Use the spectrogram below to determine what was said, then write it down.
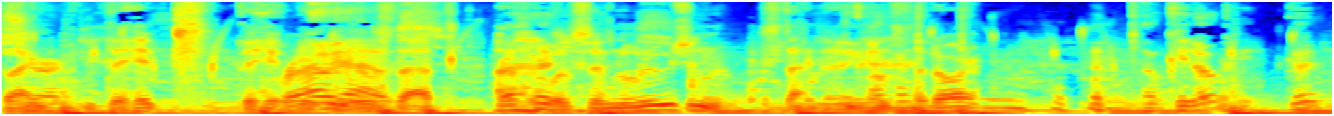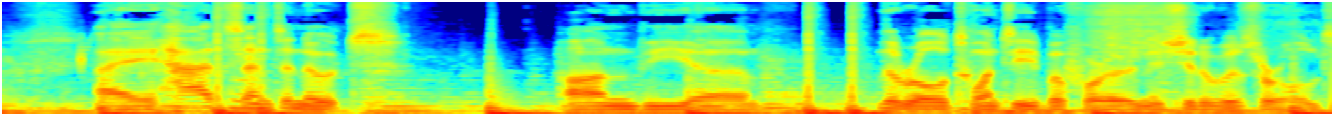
Fine. Sure. The hit the hit Roundhouse. reveals that I was an illusion standing against the door. Okay. Okay. Good. I had sent a note on the uh, the roll twenty before initiative was rolled,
